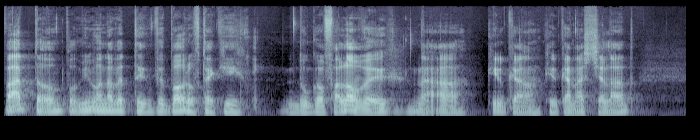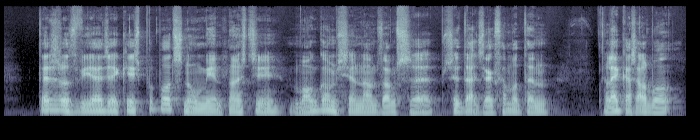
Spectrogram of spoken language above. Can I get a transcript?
Warto, pomimo nawet tych wyborów takich długofalowych na kilka, kilkanaście lat, też rozwijać jakieś poboczne umiejętności mogą się nam zawsze przydać. Jak samo ten lekarz, albo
